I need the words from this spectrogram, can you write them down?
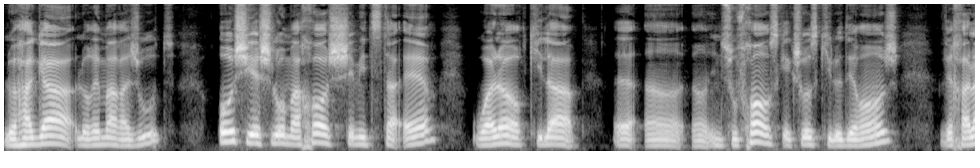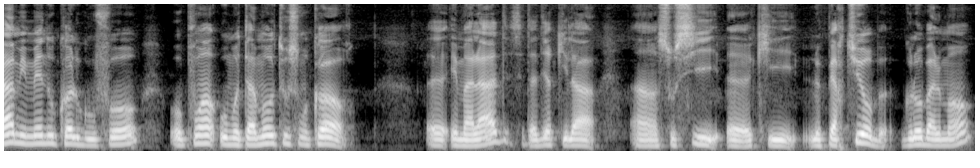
le Haga, le Réma rajoute ou alors qu'il a euh, une souffrance, quelque chose qui le dérange, kol gufo, au point où motamo tout son corps euh, est malade, c'est-à-dire qu'il a un souci euh, qui le perturbe globalement.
